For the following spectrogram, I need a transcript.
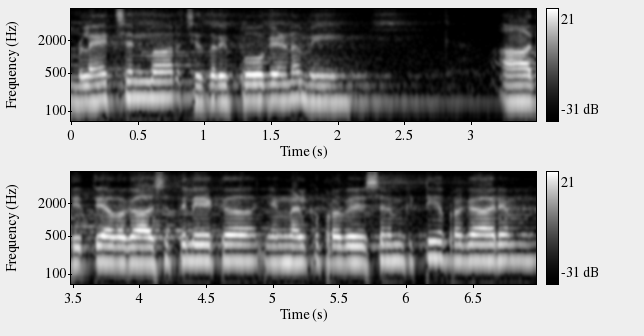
മ്ലേച്ഛന്മാർ ചിതറിപ്പോകണമേ. ആദ്യത്തെ അവകാശത്തിലേക്ക് ഞങ്ങൾക്ക് പ്രവേശനം കിട്ടിയ പ്രകാരം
